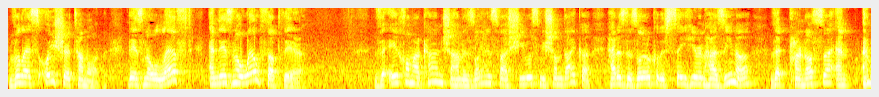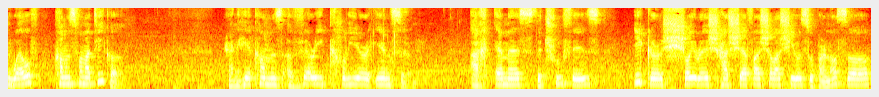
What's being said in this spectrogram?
v'les oisher tamon. There's no left and there's no wealth up there. How does the Zohar Kodesh say here in Hazina that Parnasa and, and wealth comes from Atika? And here comes a very clear answer. Ach emes, the truth is, Iker shoyresh hashefa shel ashirus uparnasa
